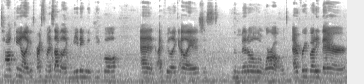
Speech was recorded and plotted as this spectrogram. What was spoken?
talking, I like expressing myself, I like meeting new people, and I feel like LA is just the middle of the world. Everybody there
